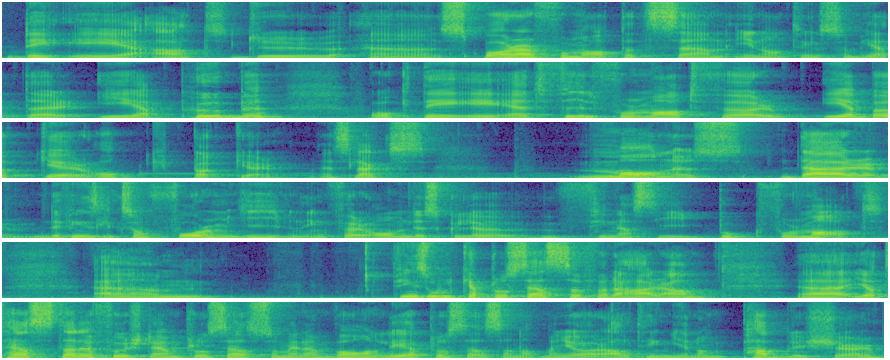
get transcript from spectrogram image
det är att du eh, sparar formatet sen i någonting som heter EPUB. Och det är ett filformat för e-böcker och böcker. Ett slags manus där det finns liksom formgivning för om det skulle finnas i bokformat. Det finns olika processer för det här. Eh, jag testade först en process som är den vanliga processen, att man gör allting genom Publisher.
